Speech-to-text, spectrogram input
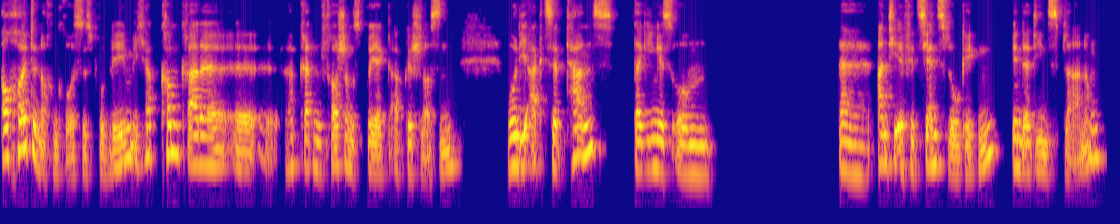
auch heute noch ein großes Problem. Ich habe gerade äh, habe gerade ein Forschungsprojekt abgeschlossen, wo die Akzeptanz, da ging es um äh, Anti-Effizienzlogiken in der Dienstplanung.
